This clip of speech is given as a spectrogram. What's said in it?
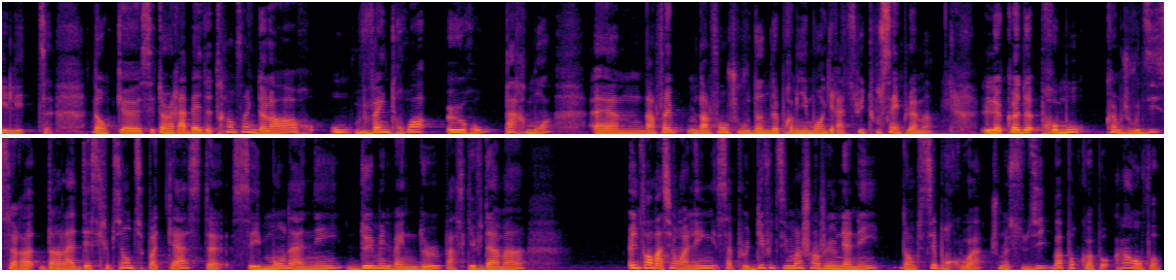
élite. Donc, euh, c'est un rabais de 35 dollars ou 23 euros par mois. Euh, dans, le dans le fond, je vous donne le premier mois gratuit tout simplement. Le code promo comme je vous dis, sera dans la description du podcast. C'est mon année 2022 parce qu'évidemment, une formation en ligne, ça peut définitivement changer une année. Donc, c'est pourquoi je me suis dit, bah pourquoi pas? Hein, on, va,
